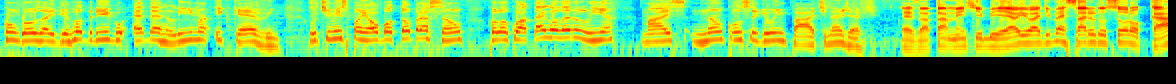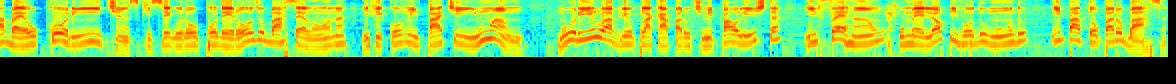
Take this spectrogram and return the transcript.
com gols aí de Rodrigo, Eder Lima e Kevin. O time espanhol botou pressão, colocou até goleiro linha, mas não conseguiu o empate, né, Jeff? Exatamente, Biel. E o adversário do Sorocaba é o Corinthians, que segurou o poderoso Barcelona e ficou no empate em 1 a 1. Murilo abriu o placar para o time paulista e Ferrão, o melhor pivô do mundo, empatou para o Barça.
